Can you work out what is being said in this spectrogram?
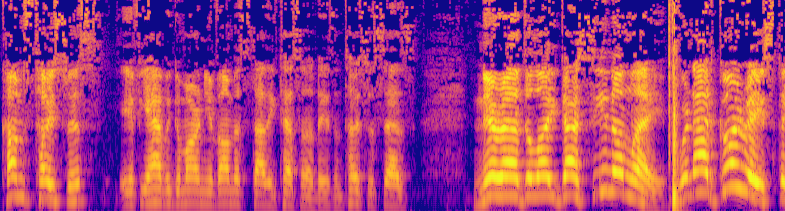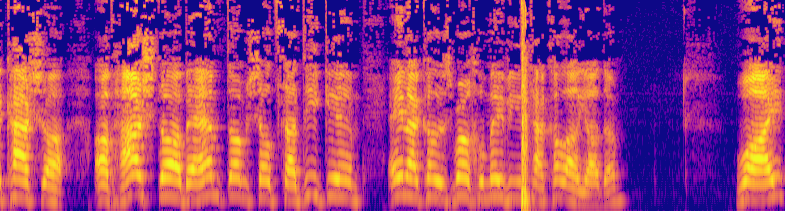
Comes Toisvis, if you have a Gemara in Yavamas Tzadik Tesla and Toisvis says, Nira Deloy Garcinonle, we're not race the kasha of Hashta Behemtom Shel Tzadikim, Eina Kadosh Baruch Hu Maybe Yitakal Al Yadam. Why?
